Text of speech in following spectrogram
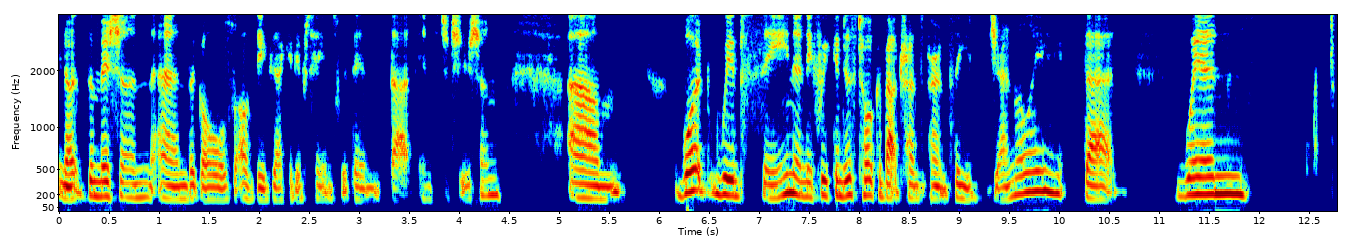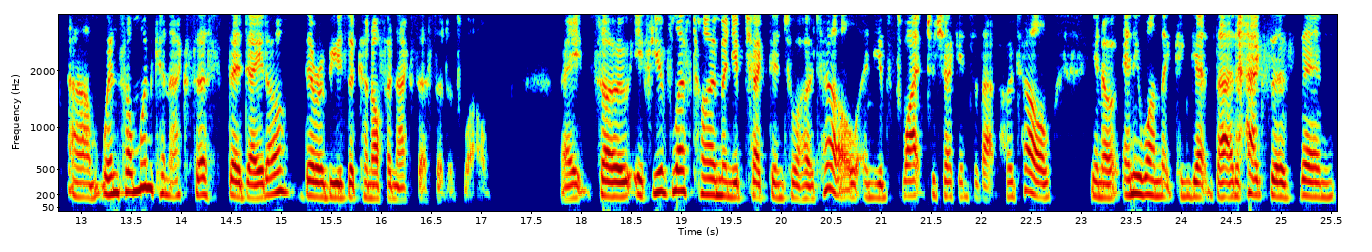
you know the mission and the goals of the executive teams within that institution. Um, what we've seen and if we can just talk about transparency generally that when um, when someone can access their data their abuser can often access it as well right? So if you've left home and you've checked into a hotel and you've swiped to check into that hotel, you know, anyone that can get that access, then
